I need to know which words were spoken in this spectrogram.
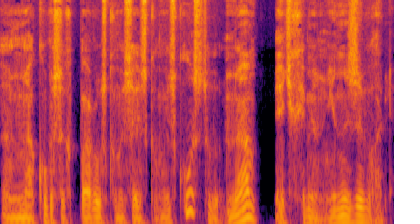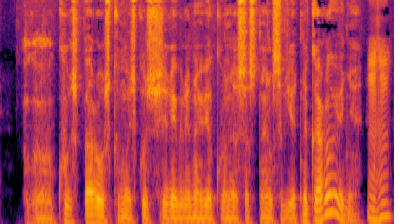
на курсах по русскому и советскому искусству нам этих имен не называли. Э, курс по русскому искусству Серебряного века у нас остановился где-то на Коровине, угу.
